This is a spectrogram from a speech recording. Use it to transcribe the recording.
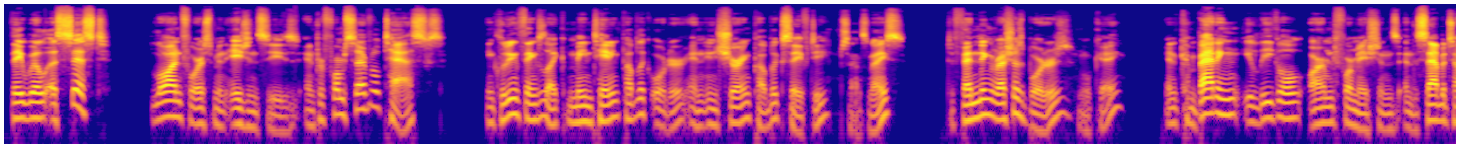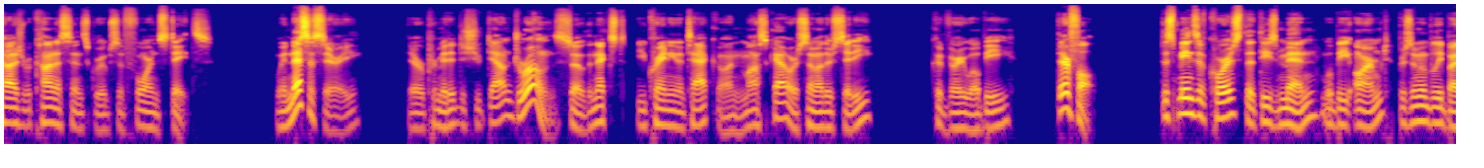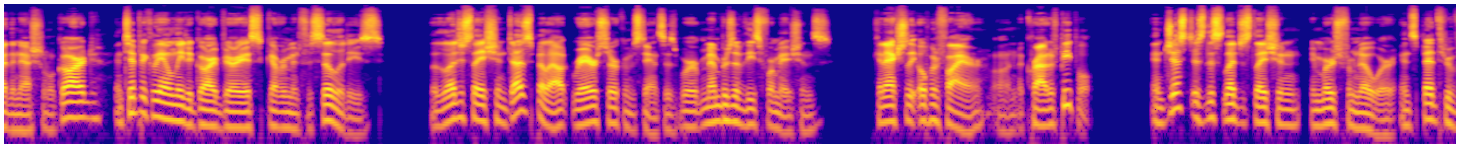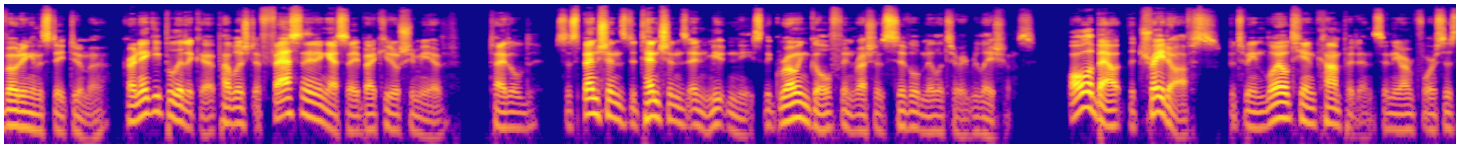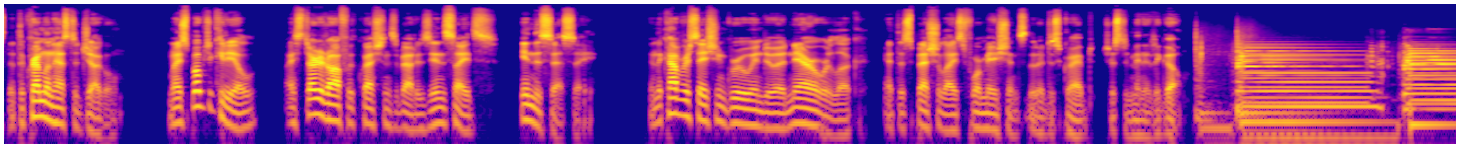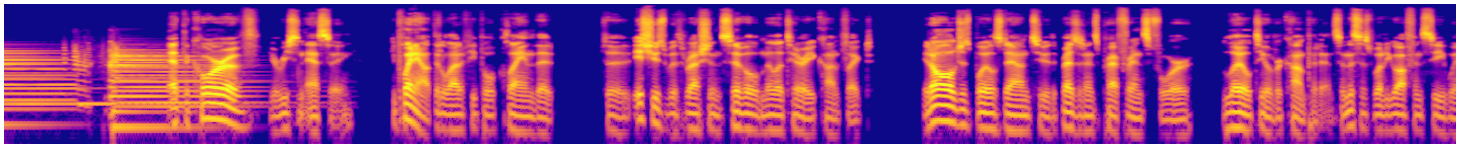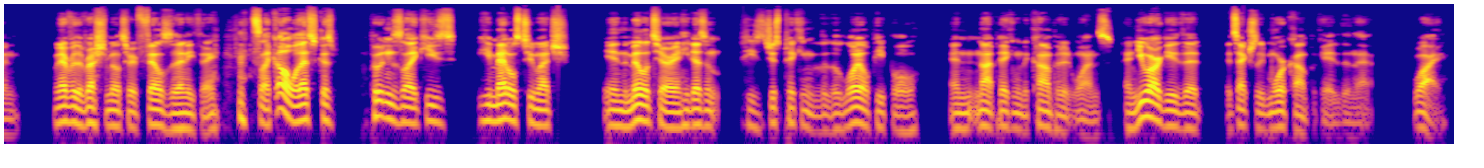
They will assist law enforcement agencies and perform several tasks, including things like maintaining public order and ensuring public safety, sounds nice, defending Russia's borders, okay, and combating illegal armed formations and the sabotage reconnaissance groups of foreign states. When necessary, they are permitted to shoot down drones, so the next Ukrainian attack on Moscow or some other city could very well be their fault. This means, of course, that these men will be armed, presumably by the National Guard, and typically only to guard various government facilities. the legislation does spell out rare circumstances where members of these formations can actually open fire on a crowd of people. And just as this legislation emerged from nowhere and sped through voting in the State Duma, Carnegie Politika published a fascinating essay by Kirill Shamiev titled Suspensions, Detentions, and Mutinies The Growing Gulf in Russia's Civil Military Relations all about the trade offs between loyalty and competence in the armed forces that the Kremlin has to juggle. When I spoke to Kirill, I started off with questions about his insights in this essay, and the conversation grew into a narrower look at the specialized formations that I described just a minute ago. At the core of your recent essay, you point out that a lot of people claim that the issues with Russian civil military conflict it all just boils down to the president's preference for loyalty over competence. And this is what you often see when whenever the Russian military fails at anything. It's like, oh, well, that's because Putin's like he's he meddles too much in the military and he doesn't he's just picking the, the loyal people and not picking the competent ones. And you argue that it's actually more complicated than that. Why?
